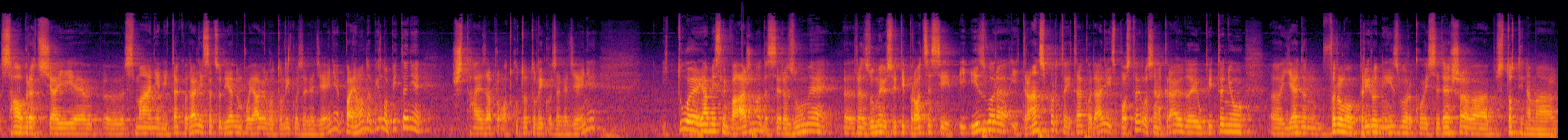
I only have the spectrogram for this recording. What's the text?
saobraćaj je uh, smanjen i tako dalje i sad se odjednom pojavilo toliko zagađenje, pa je onda bilo pitanje šta je zapravo, otkud to toliko zagađenje, I tu je, ja mislim, važno da se razume, razumeju svi ti procesi i izvora i transporta i tako dalje. Ispostavilo se na kraju da je u pitanju uh, jedan vrlo prirodni izvor koji se dešava stotinama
